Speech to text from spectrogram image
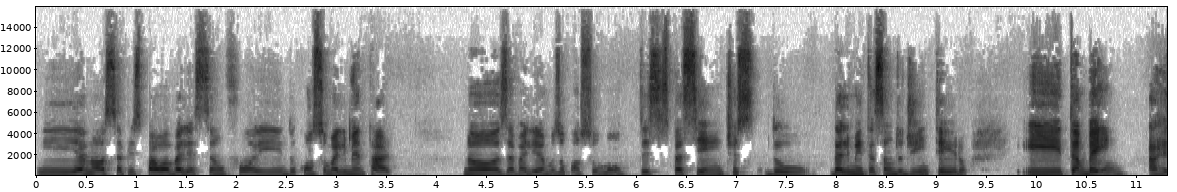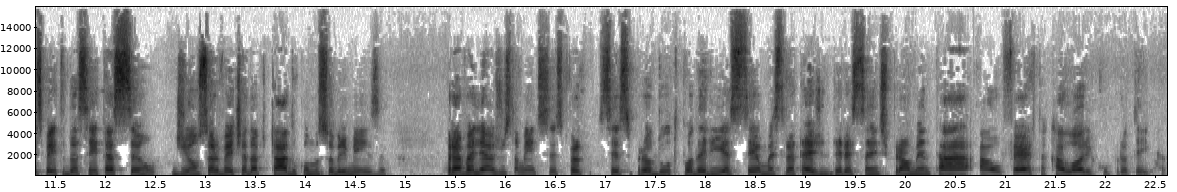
E a nossa principal avaliação foi do consumo alimentar. Nós avaliamos o consumo desses pacientes, do, da alimentação do dia inteiro, e também a respeito da aceitação de um sorvete adaptado como sobremesa para avaliar justamente se esse, se esse, produto poderia ser uma estratégia interessante para aumentar a oferta calórico-proteica.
